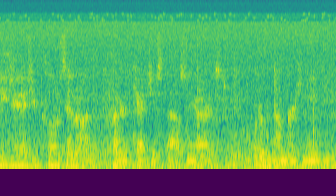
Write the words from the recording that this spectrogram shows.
TJ, as you close in on hundred catches, thousand yards, what do the numbers mean to you?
